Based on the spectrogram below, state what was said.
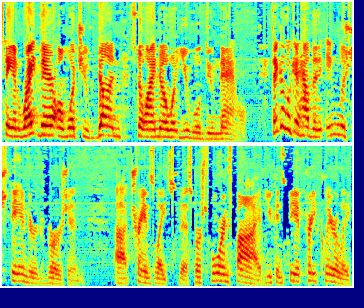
stand right there on what you've done so I know what you will do now. Take a look at how the English Standard Version uh, translates this. Verse 4 and 5. You can see it pretty clearly.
